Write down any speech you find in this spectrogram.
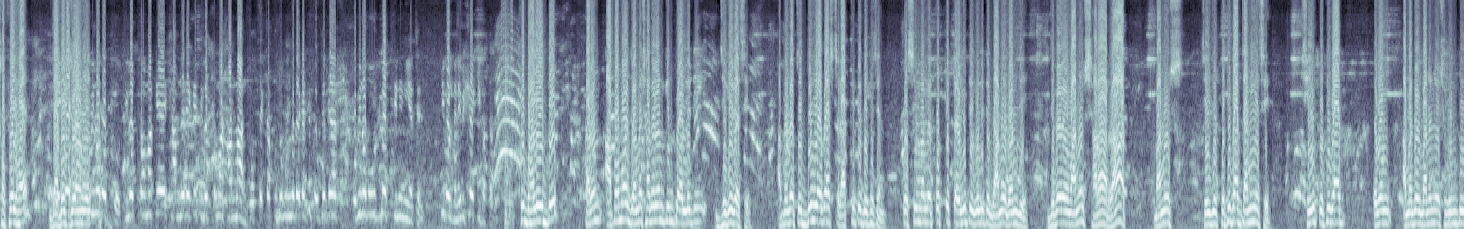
সফল হয় যাদের জন্য তিলোত্তমাকে সামনে রেখে তিলোত্তমা সম্মান প্রত্যেকটা পুজো মণ্ডপের কাছে পৌঁছে দেওয়ার অভিনব উদ্যোগ তিনি নিয়েছেন। খুব ভালো উদ্যোগ, কারণ আপামর জনসাধারণ কিন্তু অলরেডি জেগে গেছে। আপনারা চোদ্দই আগস্ট রাত্রিতে দেখেছেন, পশ্চিমবঙ্গের প্রত্যেকটা অলিতে গলিতে, গ্রামে গঞ্জে, যেভাবে মানুষ সারা রাত মানুষ সেই যে প্রতিবাদ জানিয়েছে, সেই প্রতিবাদ এবং আমাদের মাননীয় শুভেন্দু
